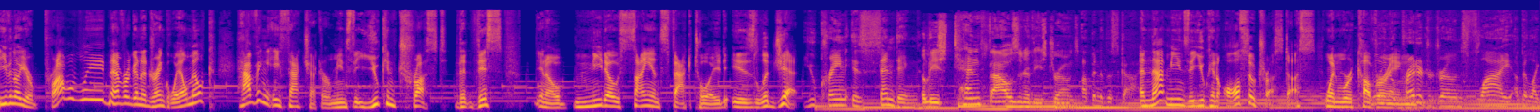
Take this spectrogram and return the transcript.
even though you're probably never going to drink whale milk, having a fact checker means that you can trust that this, you know, neato science factoid is legit. Ukraine is sending At least 10,000 of these drones up into the sky. And that means that you can also trust us when we're Well, you know, covering predator drones fly up at like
